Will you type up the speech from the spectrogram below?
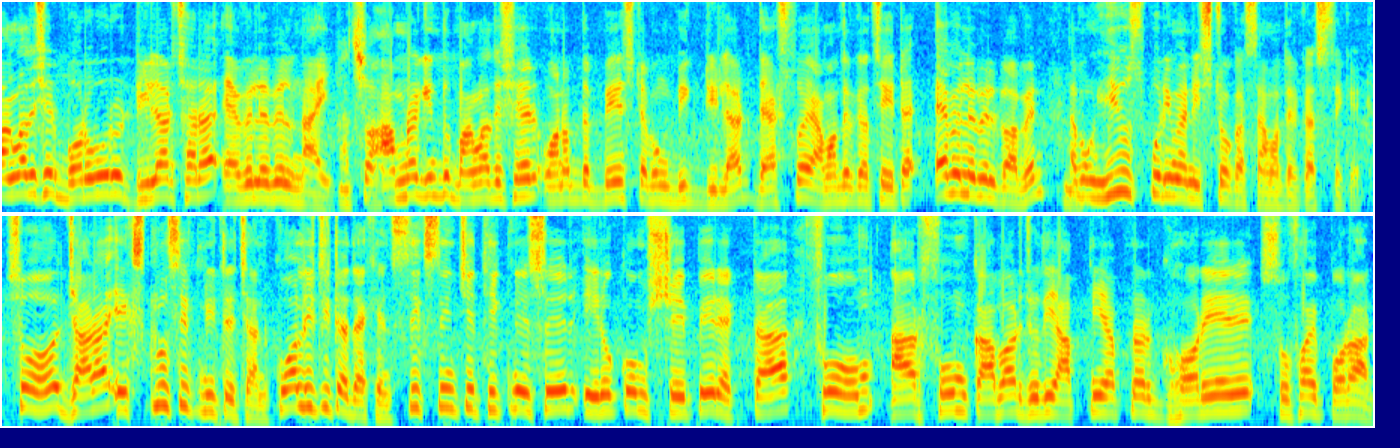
বাংলাদেশের বড় বড় ডিলার ছাড়া অ্যাভেলেবেল নাই। আচ্ছা। তো আমরা কিন্তু বাংলাদেশের ওয়ান অফ দ্য বেস্ট এবং বিগ ডিলার দ্যাটস ওয়াই আমাদের কাছে এটা অ্যাভেলেবেল পাবেন এবং হিউজ পরিমাণ স্টক আছে আমাদের কাছ থেকে। সো যারা এক্সক্লুসিভ নিতে চান কোয়ালিটিটা দেখেন সিক্স ইঞ্চি থিকনেসের এরকম শেপের একটা ফোম আর ফোম কাভার যদি আপনি আপনার ঘরে সোফায় পরান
